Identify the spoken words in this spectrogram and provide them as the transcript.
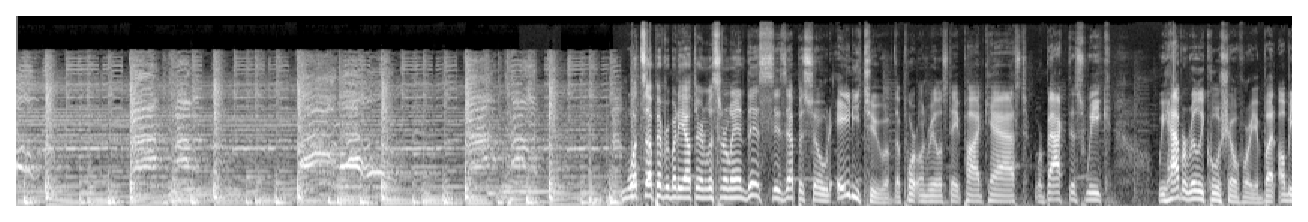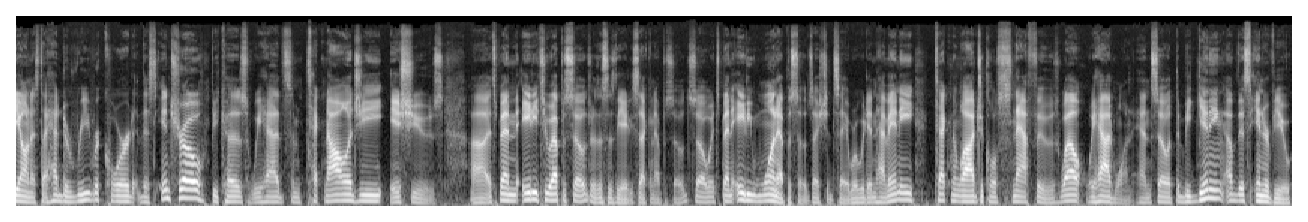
What's up, everybody out there in listener land? This is episode 82 of the Portland Real Estate Podcast. We're back this week. We have a really cool show for you, but I'll be honest, I had to re record this intro because we had some technology issues. Uh, it's been 82 episodes, or this is the 82nd episode, so it's been 81 episodes, I should say, where we didn't have any technological snafus. Well, we had one. And so at the beginning of this interview,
